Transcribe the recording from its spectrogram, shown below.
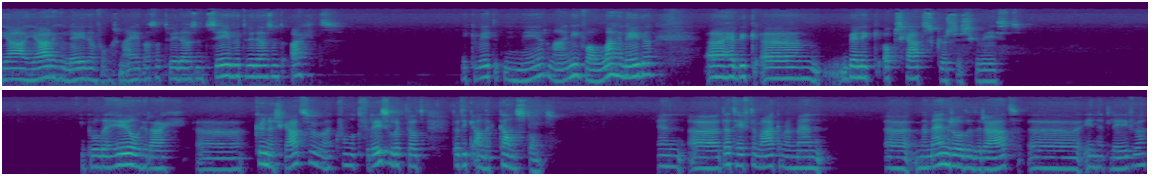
ja, jaren geleden, volgens mij was dat 2007, 2008. Ik weet het niet meer, maar in ieder geval lang geleden uh, heb ik, um, ben ik op schaatscursus geweest. Ik wilde heel graag uh, kunnen schaatsen, want ik vond het vreselijk dat dat ik aan de kant stond. En uh, dat heeft te maken met mijn, met mijn rode draad in het leven.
